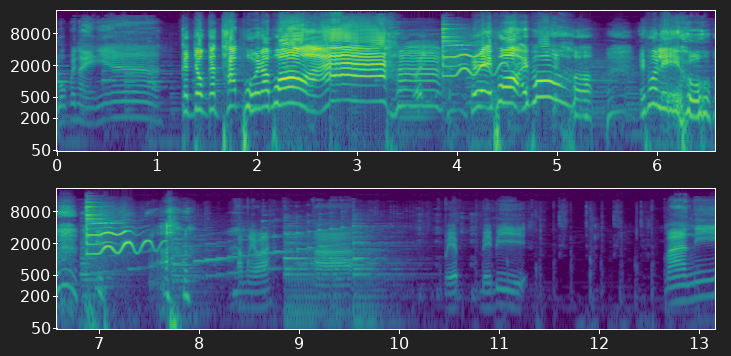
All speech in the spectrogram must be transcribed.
ลูกไปไหนเนี่ยกระจกกระทับผมนะพ่ออ้าเฮ้ยเฮ้ยไอพ่อไอพ่อไอพ่อเลวทำไงวะอ่าเว็บเบบี้ มานี่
